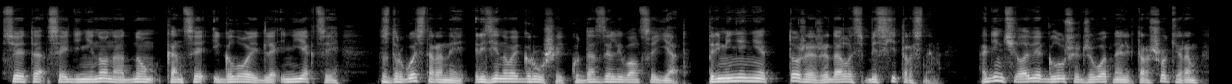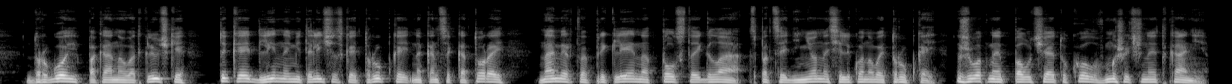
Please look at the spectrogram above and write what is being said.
Все это соединено на одном конце иглой для инъекции, с другой стороны резиновой грушей, куда заливался яд. Применение тоже ожидалось бесхитростным. Один человек глушит животное электрошокером, другой, пока оно в отключке, тыкает длинной металлической трубкой, на конце которой намертво приклеена толстая игла с подсоединенной силиконовой трубкой. Животное получает укол в мышечной ткани.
